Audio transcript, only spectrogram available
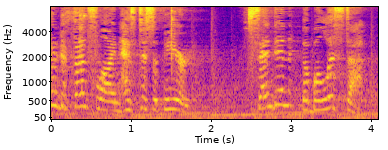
Iron defense line has disappeared. Send in the ballista.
